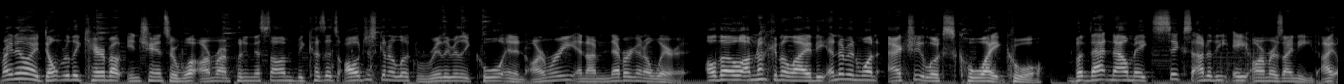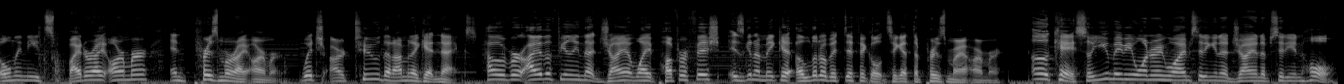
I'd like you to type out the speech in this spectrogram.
Right now, I don't really care about enchants or what armor I'm putting this on because it's all just going to look really, really cool in an armory, and I'm never going to wear it. Although, I'm not going to lie, the Enderman one actually looks quite cool. But that now makes 6 out of the 8 armors I need. I only need Spider Eye armor and Prismarite armor, which are 2 that I'm going to get next. However, I have a feeling that Giant White Pufferfish is going to make it a little bit difficult to get the Prismarite armor. Okay, so you may be wondering why I'm sitting in a giant obsidian hole.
